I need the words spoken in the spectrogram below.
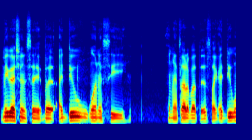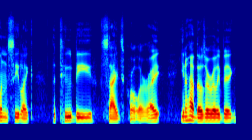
maybe I shouldn't say it, but I do want to see and I thought about this like I do want to see like the 2D side scroller, right? You know how those are really big?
